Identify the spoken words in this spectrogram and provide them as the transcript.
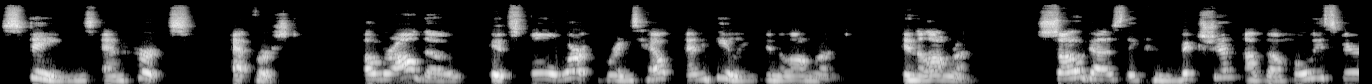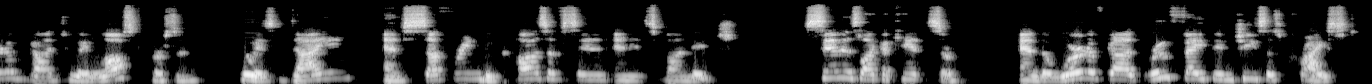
stings and hurts at first. Overall, though, its full work brings help and healing in the long run. In the long run. So does the conviction of the Holy Spirit of God to a lost person who is dying and suffering because of sin and its bondage. Sin is like a cancer, and the Word of God through faith in Jesus Christ,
